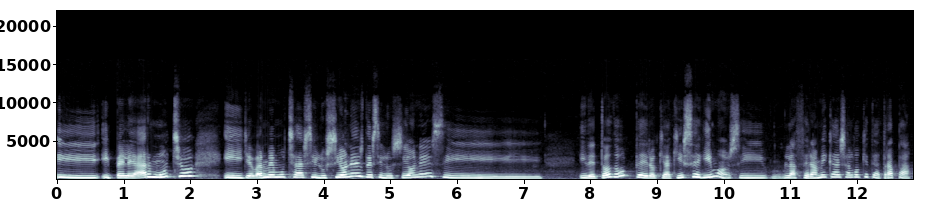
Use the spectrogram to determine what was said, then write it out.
y, y, pelear mucho y llevarme muchas ilusiones, desilusiones y, y, de todo, pero que aquí seguimos y la cerámica es algo que te atrapa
